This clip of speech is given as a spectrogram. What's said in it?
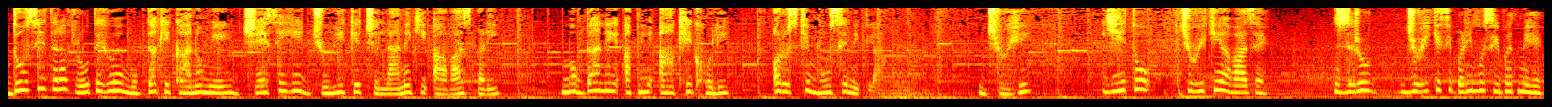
दूसरी तरफ़ रोते हुए मुग्धा के कानों में जैसे ही जूही के चिल्लाने की आवाज़ पड़ी, मुग्धा ने अपनी आँखें खोली और उसके मुँह से निकला। जूही, ये तो जूही की आवाज़ है। ज़रूर जूही किसी बड़ी मुसीबत में है।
